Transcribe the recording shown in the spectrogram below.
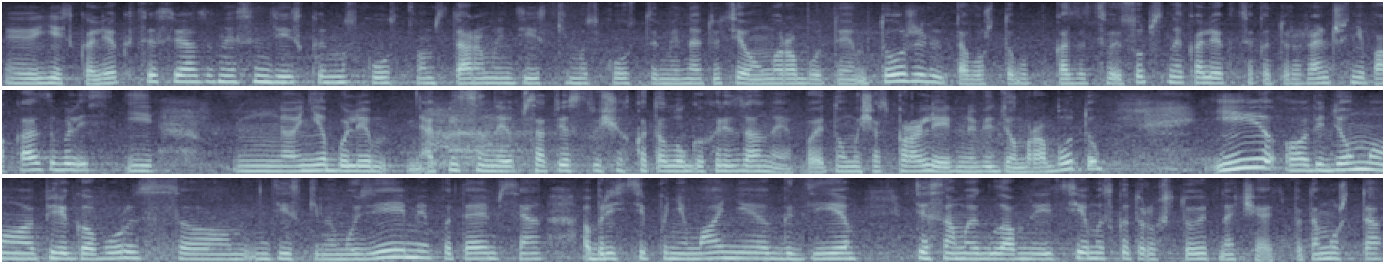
Э, есть коллекции, связанные с индийским искусством, старым индийским искусством. И на эту тему мы работаем тоже для того, чтобы показать свои собственные коллекции, которые раньше не показывались и не были описаны в соответствующих каталогах Резане. Поэтому мы сейчас параллельно ведем работу и э, ведем э, переговоры с э, индийскими музеями, пытаемся обрести понимание, где те самые главные темы, с которых стоит начать. Потому что,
